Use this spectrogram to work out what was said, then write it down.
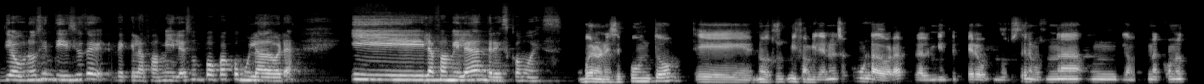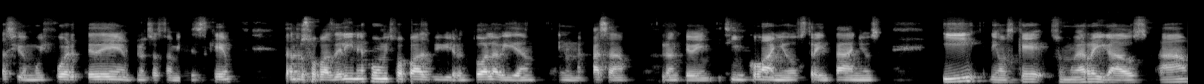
dio unos indicios de, que la familia es un poco acumuladora y la familia de Andrés, ¿cómo es? Bueno, en ese punto, eh, nosotros, mi familia no es acumuladora realmente, pero nosotros tenemos una, una connotación muy fuerte de nuestras familias, es que tanto los papás de Lina como mis papás vivieron toda la vida en una casa durante 25 años, 30 años, y digamos que son muy arraigados a,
